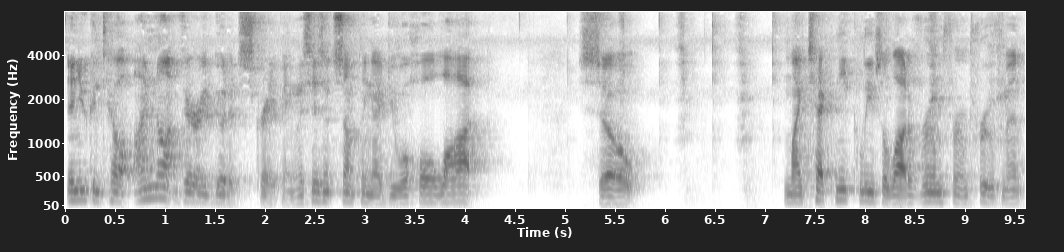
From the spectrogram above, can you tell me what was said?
then you can tell I'm not very good at scraping. This isn't something I do a whole lot. So my technique leaves a lot of room for improvement.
